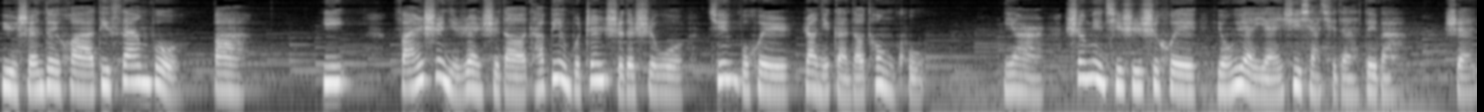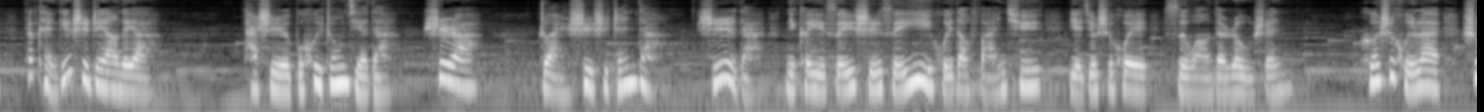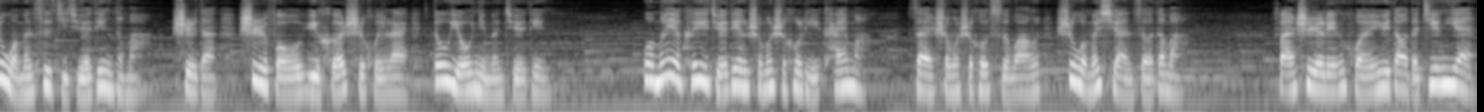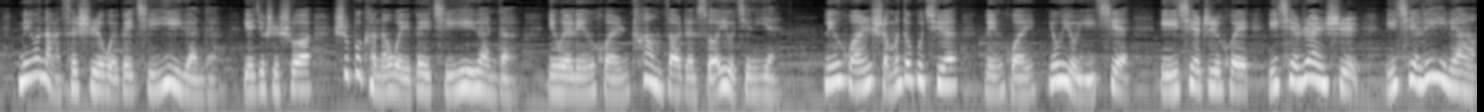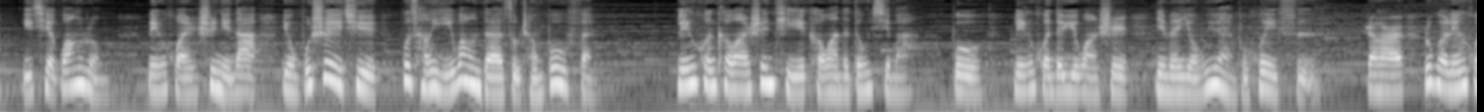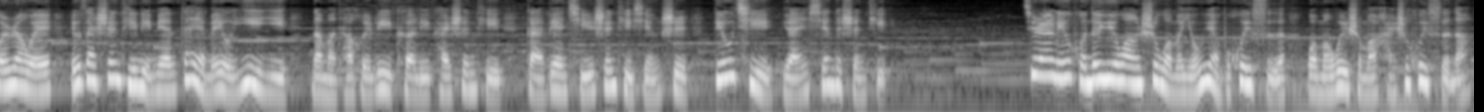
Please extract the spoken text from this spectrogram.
与神对话第三步八一，凡是你认识到它并不真实的事物，均不会让你感到痛苦。尼尔，生命其实是会永远延续下去的，对吧？神，它肯定是这样的呀。它是不会终结的。是啊。转世是真的。是的，你可以随时随意回到凡躯，也就是会死亡的肉身。何时回来是我们自己决定的吗？是的，是否与何时回来都由你们决定。我们也可以决定什么时候离开吗？在什么时候死亡是我们选择的吗？凡是灵魂遇到的经验，没有哪次是违背其意愿的，也就是说，是不可能违背其意愿的，因为灵魂创造着所有经验。灵魂什么都不缺，灵魂拥有一切，一切智慧，一切认识，一切力量，一切光荣。灵魂是你那永不睡去、不曾遗忘的组成部分。灵魂渴望身体渴望的东西吗？不，灵魂的欲望是你们永远不会死。然而，如果灵魂认为留在身体里面再也没有意义，那么他会立刻离开身体，改变其身体形式，丢弃原先的身体。既然灵魂的欲望是我们永远不会死，我们为什么还是会死呢？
